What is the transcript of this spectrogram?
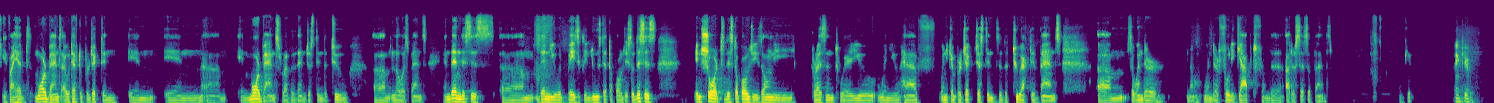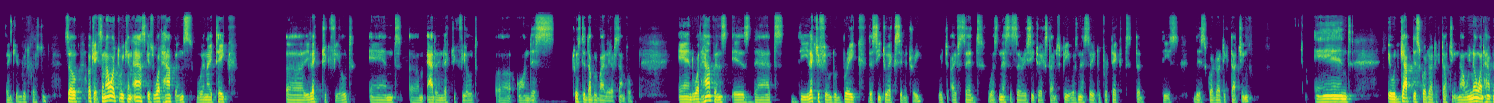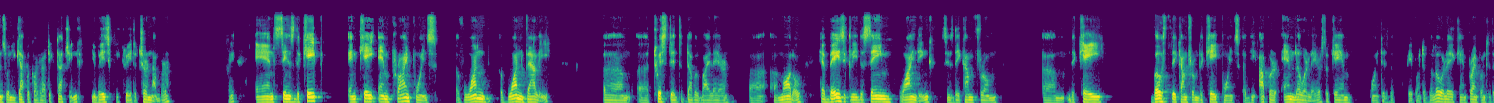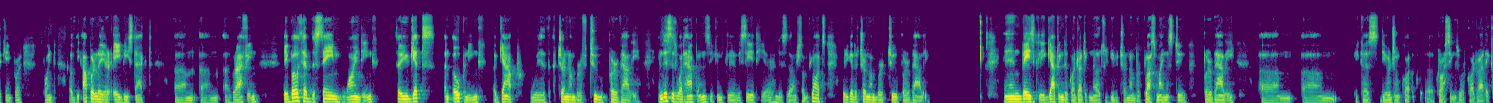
if I had more bands, I would have to project in in in um, in more bands rather than just in the two um, lowest bands. And then this is, um, then you would basically lose that topology. So this is, in short, this topology is only present where you, when you have, when you can project just into the two active bands. Um, so when they're, you know, when they're fully gapped from the other sets of bands. Thank you. Thank you. Thank you, good question. So, okay, so now what we can ask is what happens when I take uh, electric field and um, add an electric field uh, on this twisted double bilayer sample. And what happens is that the electric field would break the C2X symmetry, which I've said was necessary, C2X times P was necessary to protect the, these, this quadratic touching. And it would gap this quadratic touching. Now we know what happens when you gap a quadratic touching. You basically create a Chern number, okay? And since the K and Km prime points of one, of one valley, um, uh, twisted double bilayer uh, model, have basically the same winding since they come from um, the K, both they come from the K points of the upper and lower layer. So Km point is the K point of the lower layer, Km prime point is the Km point of the upper layer, AB stacked um, um, uh, graphene, they both have the same winding. So you get an opening, a gap with a Chern number of two per valley. And this is what happens. You can clearly see it here. This is are some plots where you get a Chern number two per valley. And basically gapping the quadratic nodes will give you Chern number plus minus two per valley um, um, because the original uh, crossings were quadratic.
